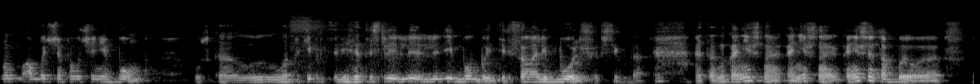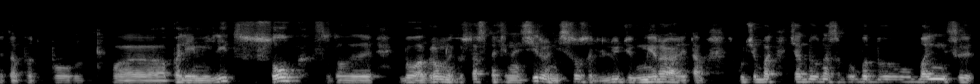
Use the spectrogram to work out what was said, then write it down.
Ну, обычно получение бомб вот такие прецеденты. То есть людей бомбы интересовали больше всегда. Это, ну, конечно, конечно, конечно, это было. Это по, по, э, полиомиелит, СОЛК, было огромное государственное финансирование, создали, люди умирали, там куча... Сейчас бы у нас вот, больницы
